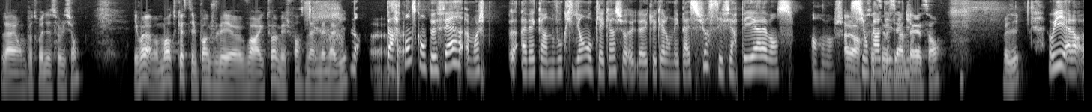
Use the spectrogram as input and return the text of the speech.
là on peut trouver des solutions. Et voilà, moi en tout cas c'était le point que je voulais euh, voir avec toi, mais je pense qu'on a le même avis. Par contre, ce qu'on peut faire, moi je, avec un nouveau client ou quelqu'un avec lequel on n'est pas sûr, c'est faire payer à l'avance. En revanche, Alors, si on parle des intéressant. Vas-y. Oui, alors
